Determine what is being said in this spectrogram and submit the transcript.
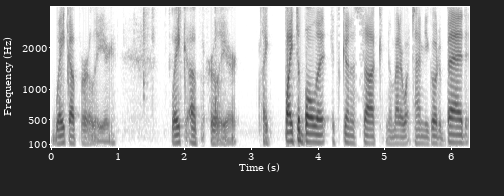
wake up earlier. Wake up earlier. Like bite the bullet. It's going to suck no matter what time you go to bed.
